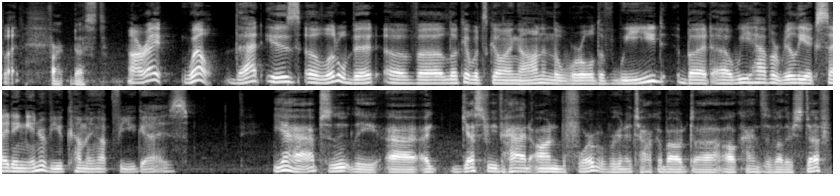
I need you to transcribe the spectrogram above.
But fart dust all right, well, that is a little bit of a look at what's going on in the world of weed, but uh, we have a really exciting interview coming up for you guys. yeah absolutely. Uh, a guest we've had on before but we're going to talk about uh, all kinds of other stuff.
